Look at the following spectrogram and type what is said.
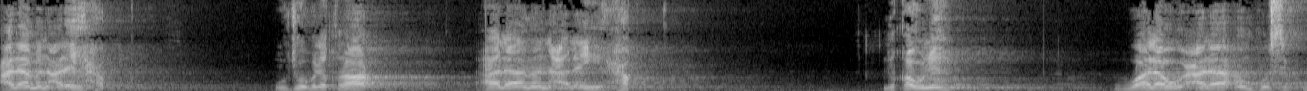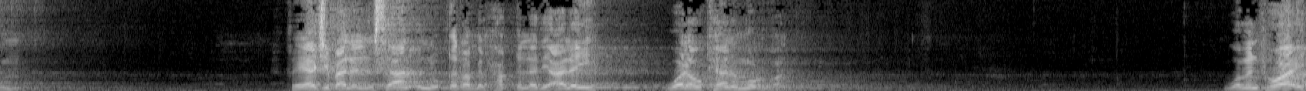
على من عليه حق. وجوب الإقرار على من عليه حق. لقوله ولو على أنفسكم. فيجب على الإنسان أن يقر بالحق الذي عليه ولو كان مرا. ومن فوائد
